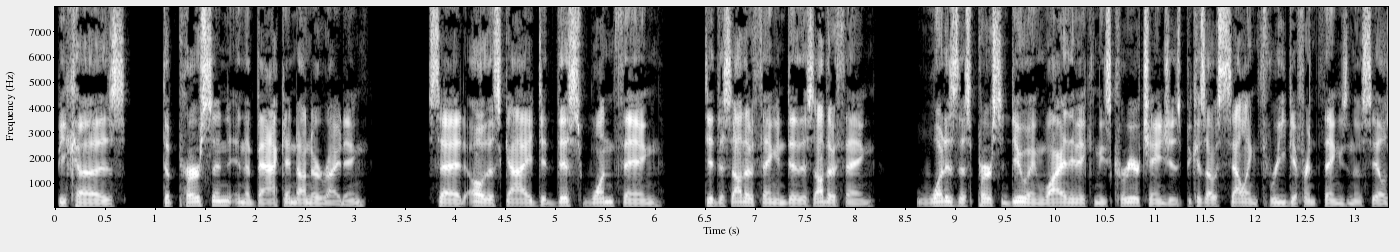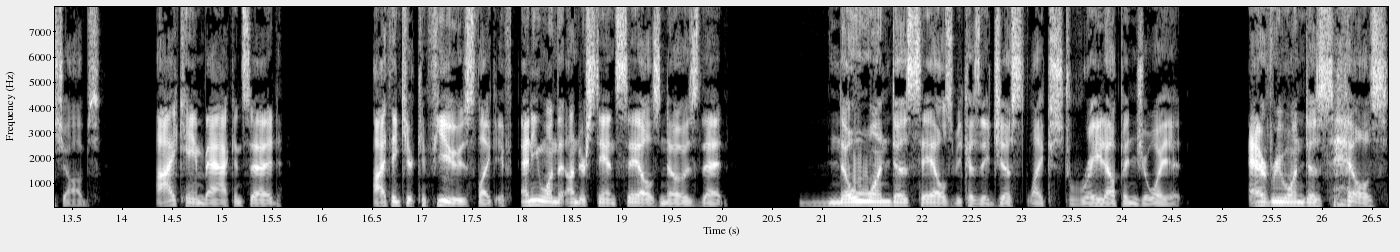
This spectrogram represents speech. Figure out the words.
because the person in the back end underwriting said, Oh, this guy did this one thing, did this other thing, and did this other thing. What is this person doing? Why are they making these career changes? Because I was selling three different things in those sales jobs. I came back and said, I think you're confused. Like, if anyone that understands sales knows that no one does sales because they just like straight up enjoy it. Everyone does sales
